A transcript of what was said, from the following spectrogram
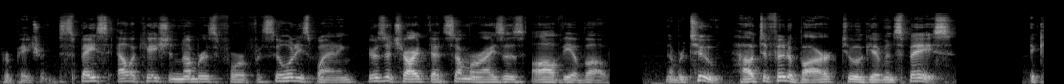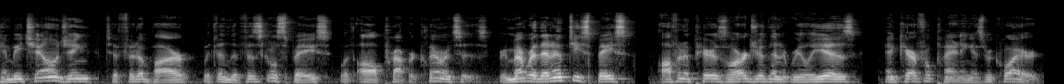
per patron. Space allocation numbers for facilities planning. Here's a chart that summarizes all of the above. Number two, how to fit a bar to a given space. It can be challenging to fit a bar within the physical space with all proper clearances. Remember that empty space often appears larger than it really is, and careful planning is required.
